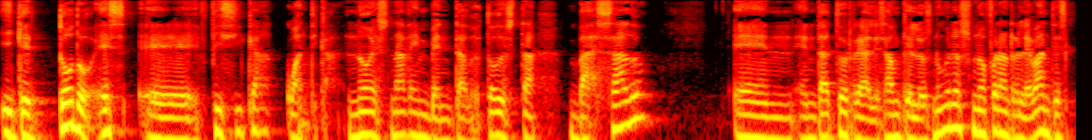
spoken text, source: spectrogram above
y que todo es eh, física cuántica, no es nada inventado, todo está basado en, datos reales, aunque los números no fueran relevantes.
